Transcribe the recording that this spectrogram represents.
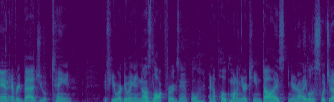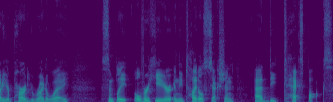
and every badge you obtain. If you are doing a Nuzlocke, for example, and a Pokemon on your team dies, and you're not able to switch it out of your party right away, simply over here in the title section, add the text box.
